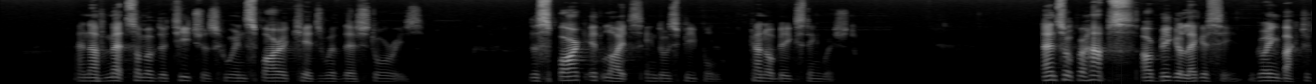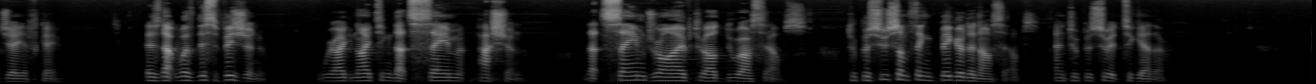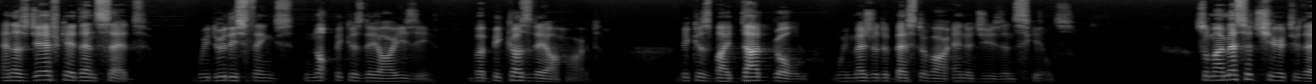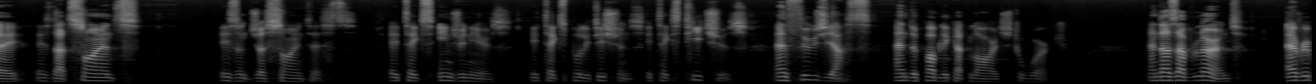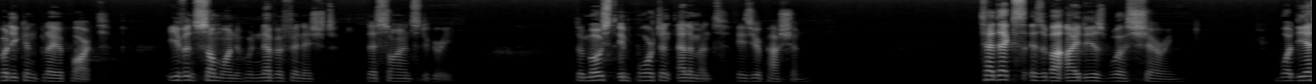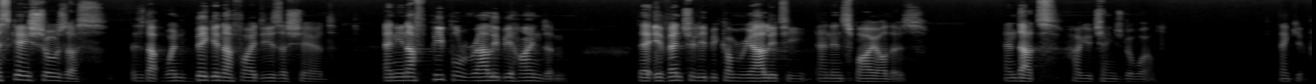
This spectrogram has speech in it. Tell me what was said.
And I've met some of the teachers who inspire kids with their stories. The spark it lights in those people cannot be extinguished. And so perhaps our bigger legacy, going back to JFK, is that with this vision, we're igniting that same passion, that same drive to outdo ourselves, to pursue something bigger than ourselves, and to pursue it together. And as JFK then said, we do these things not because they are easy, but because they are hard. Because by that goal, we measure the best of our energies and skills. So, my message here today is that science isn't just scientists, it takes engineers, it takes politicians, it takes teachers, enthusiasts, and the public at large to work. And as I've learned, everybody can play a part, even someone who never finished their science degree. The most important element is your passion. TEDx is about ideas worth sharing. What the SKA shows us is that when big enough ideas are shared and enough people rally behind them, they eventually become reality and inspire others. And that's how you change the world. Thank you.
